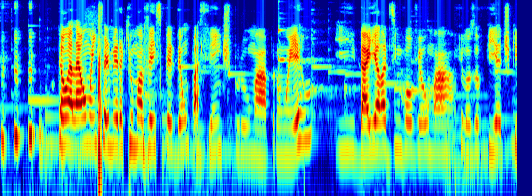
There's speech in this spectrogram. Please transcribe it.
então ela é uma enfermeira que uma vez perdeu um paciente por, uma, por um erro. E daí ela desenvolveu uma filosofia de que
